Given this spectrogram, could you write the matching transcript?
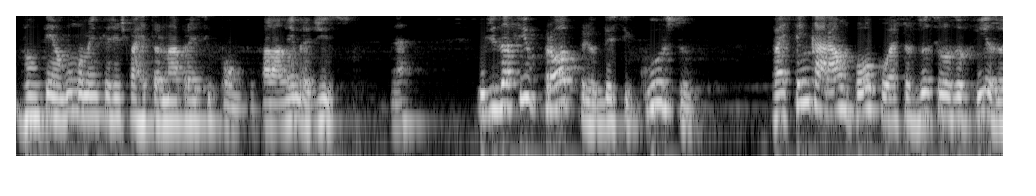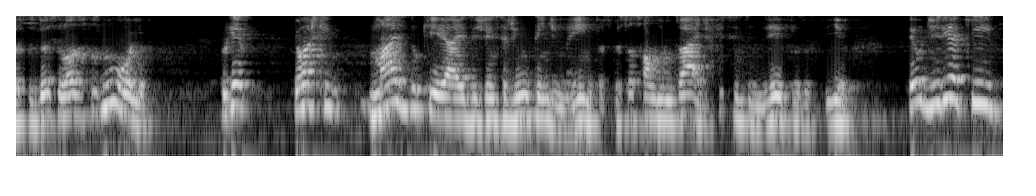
vão ter algum momento que a gente vai retornar para esse ponto e falar, lembra disso? Né? O desafio próprio desse curso vai ser encarar um pouco essas duas filosofias ou esses dois filósofos no olho. Porque eu acho que mais do que a exigência de entendimento, as pessoas falam muito, ah, é difícil entender filosofia. Eu diria que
